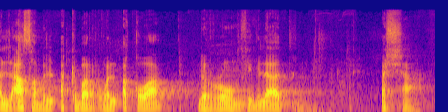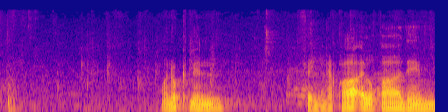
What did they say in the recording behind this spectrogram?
العصب الأكبر والأقوى للروم في بلاد الشام. ونكمل في اللقاء القادم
